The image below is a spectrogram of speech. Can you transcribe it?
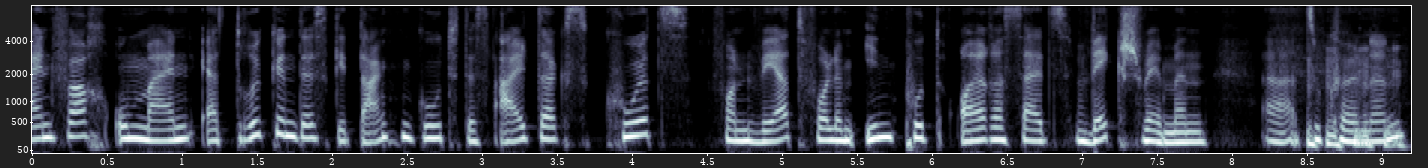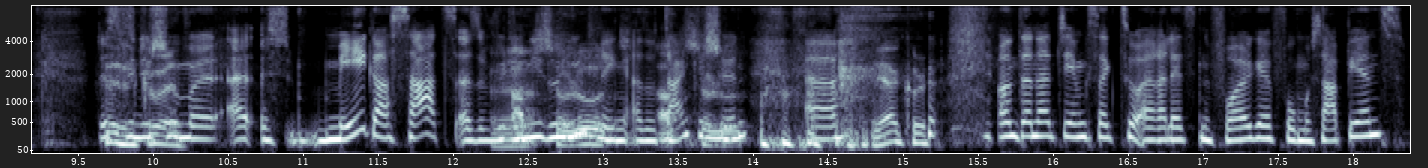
einfach um mein erdrückendes Gedankengut des Alltags kurz von wertvollem Input eurerseits wegschwemmen äh, zu können. Das, Das finde ich schon mal äh, ein mega Satz. Also würde ich nie so hinkriegen. Also Dankeschön. Äh, Ja, cool. und dann hat sie eben gesagt, zu eurer letzten Folge, FOMO Sapiens,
